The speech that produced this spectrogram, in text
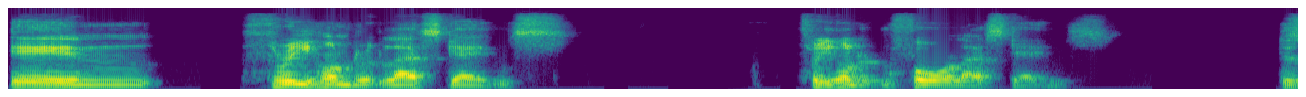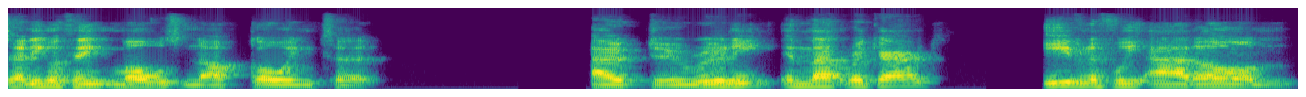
in 300 less games, 304 less games. Does anyone think Mo's not going to outdo Rooney in that regard? Even if we add on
